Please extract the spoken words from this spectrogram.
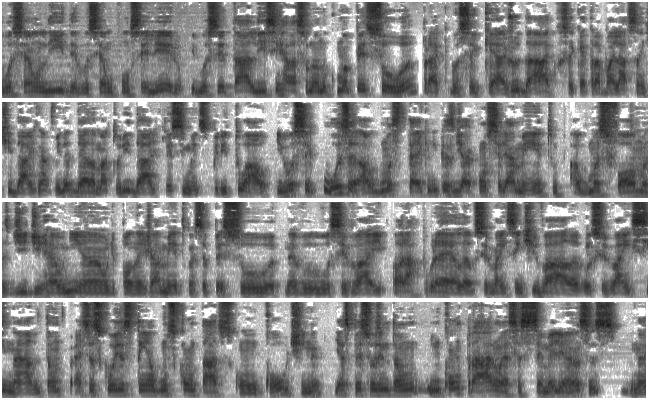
você é um líder, você é um conselheiro, e você tá ali se relacionando com uma pessoa para que você quer ajudar, que você quer trabalhar a santidade na vida dela, maturidade, crescimento espiritual, e você usa algumas técnicas de aconselhamento, algumas formas de, de reunião, de planejamento com essa pessoa, né? Você vai orar por ela, você vai incentivá-la, você vai ensiná-la. Então, essas coisas têm alguns contatos com o coaching, né? E as pessoas então encontraram essas semelhanças, né?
